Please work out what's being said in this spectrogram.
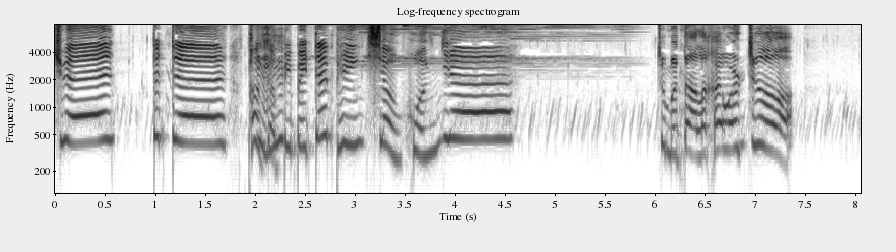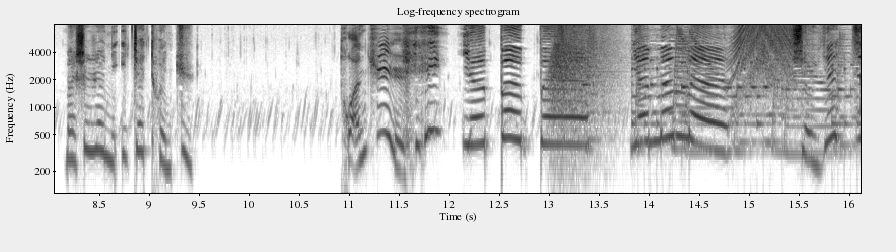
全。噔噔，泡澡必备单品小黄鸭，这么大了还玩这马上让你一家团聚。团聚？嘿嘿，鸭爸爸，鸭妈妈，小鸭子，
